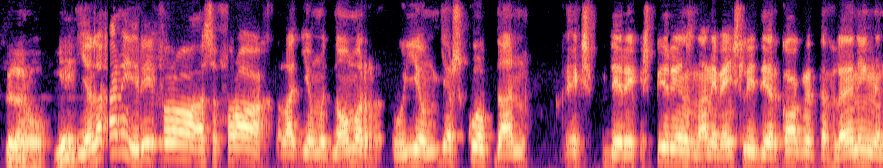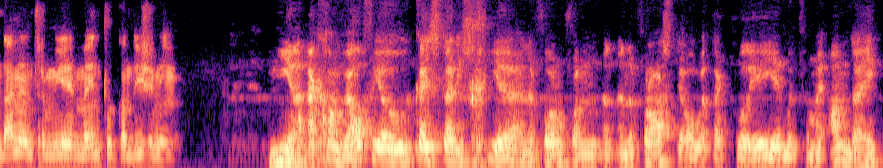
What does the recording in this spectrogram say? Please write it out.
speel 'n rol. Yes. Julle gaan nie hierdie vra as 'n vraag laat jy moet nommer hoe jy hom eers koop dan deur experience en dan eventually deur cognitive learning en dan instrumental conditioning. Nee, ek gaan wel vir jou case studies gee in 'n vorm van in, in 'n vraagstel wat ek wil hê jy moet vir my aandui.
